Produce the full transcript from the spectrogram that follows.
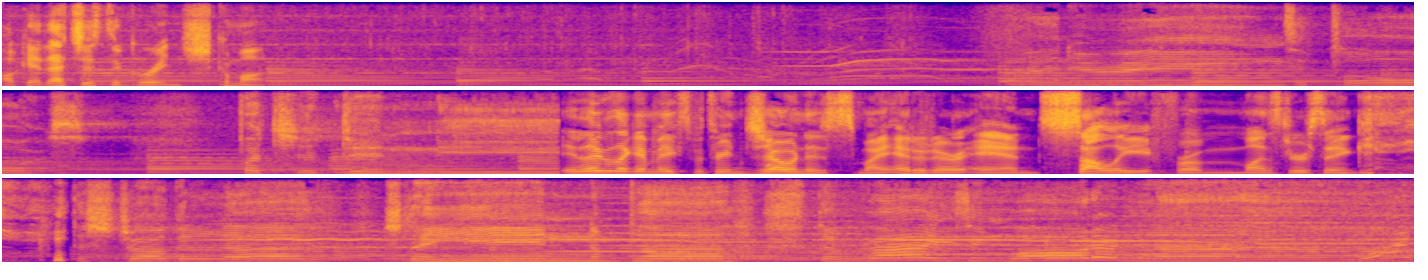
Okay, that's just the Grinch. Come on. But you didn't need It looks like a mix between Jonas, my editor, and Sully from Monsters Inc. the struggle of staying above the rising water line. What?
